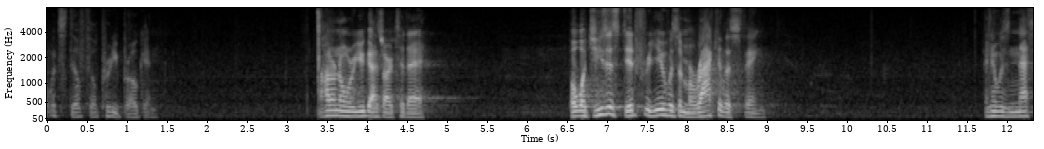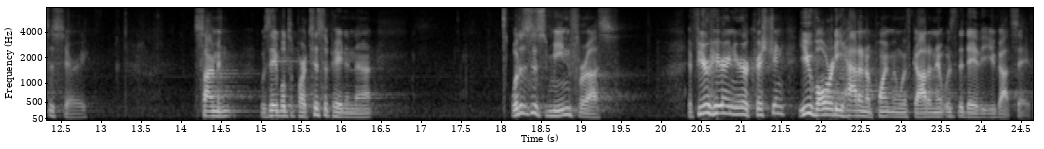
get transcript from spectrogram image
I would still feel pretty broken. I don't know where you guys are today. But what Jesus did for you was a miraculous thing. And it was necessary. Simon was able to participate in that. What does this mean for us? If you're here and you're a Christian, you've already had an appointment with God, and it was the day that you got saved.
